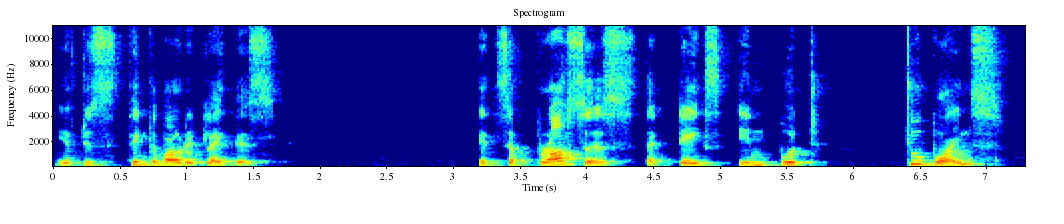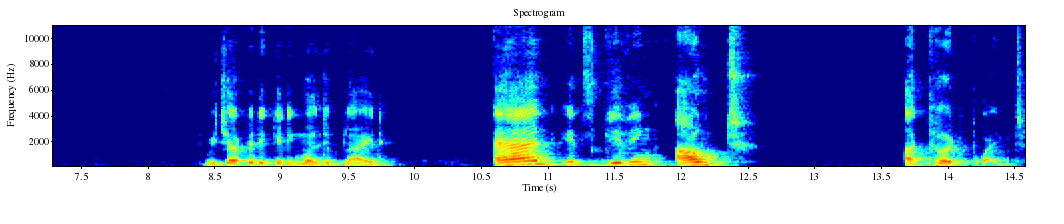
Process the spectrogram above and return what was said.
you have to think about it like this. It's a process that takes input two points, which are getting multiplied, and it's giving out a third point.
